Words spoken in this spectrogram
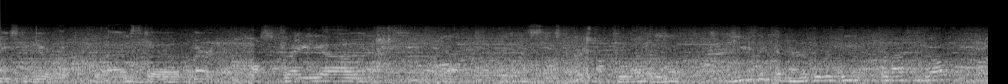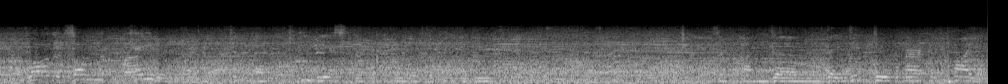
Eastern Europe and uh, America. Australia, Yeah, it's, it's pretty much all over the world. Do you think America would be for that as well? well, it's on cable. PBS, the, the. And um, they did do an American pilot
